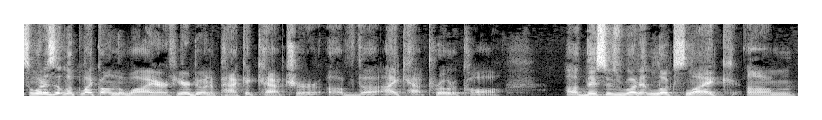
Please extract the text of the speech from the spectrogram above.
So what does it look like on the wire if you're doing a packet capture of the ICAP protocol? Uh, this is what it looks like um,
